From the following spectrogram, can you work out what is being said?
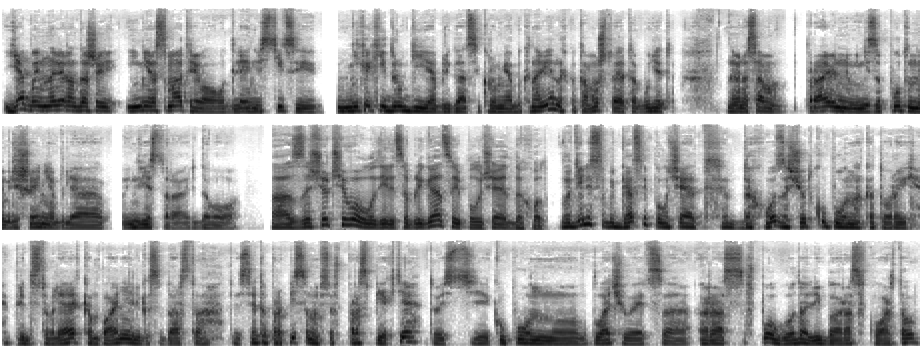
Я бы, наверное, даже и не рассматривал для инвестиций никакие другие облигации, кроме обыкновенных, потому что это будет, наверное, самым правильным и незапутанным решением для инвестора рядового. А за счет чего владелец облигаций получает доход? Владелец облигаций получает доход за счет купона, который предоставляет компания или государство. То есть это прописано все в проспекте. То есть купон выплачивается раз в полгода, либо раз в квартал.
